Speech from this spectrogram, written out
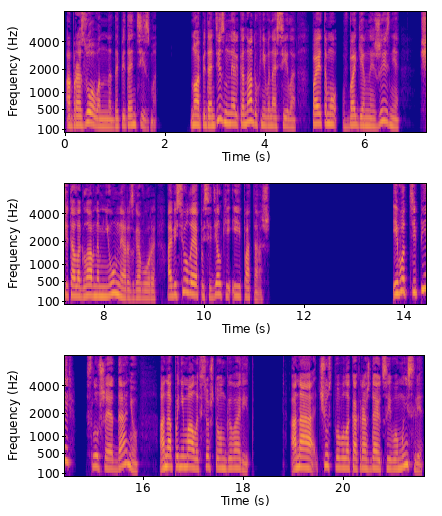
образована до педантизма. Но а педантизм Нелька на дух не выносила, поэтому в богемной жизни считала главным не умные разговоры, а веселые посиделки и эпатаж. И вот теперь, слушая Даню, она понимала все, что он говорит. Она чувствовала, как рождаются его мысли.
